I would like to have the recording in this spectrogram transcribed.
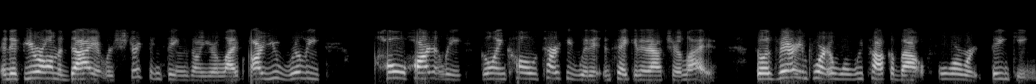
And if you're on a diet restricting things on your life, are you really wholeheartedly going cold turkey with it and taking it out of your life? So it's very important when we talk about forward thinking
